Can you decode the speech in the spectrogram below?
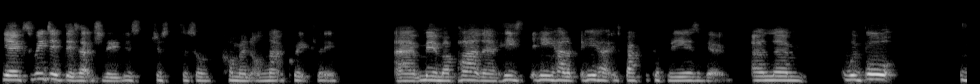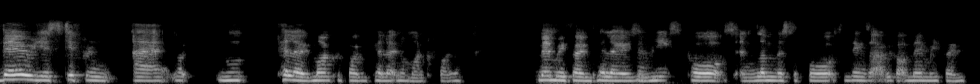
Yeah because we did this actually just just to sort of comment on that quickly. Uh, me and my partner he's he had a, he hurt his back a couple of years ago and um, we bought various different uh, like m- pillow microfiber pillow not microfiber memory foam pillows and knee supports and lumbar supports and things like that. We've got a memory foam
